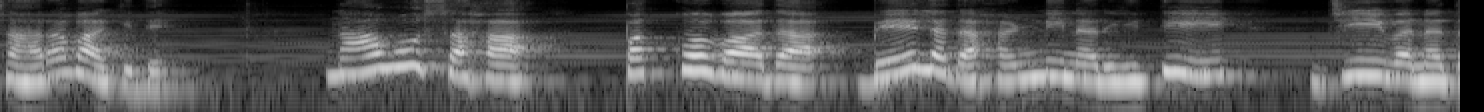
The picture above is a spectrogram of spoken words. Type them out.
ಸಾರವಾಗಿದೆ. ನಾವು ಸಹ ಪಕ್ವವಾದ ಬೇಲದ ಹಣ್ಣಿನ ರೀತಿ ಜೀವನದ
